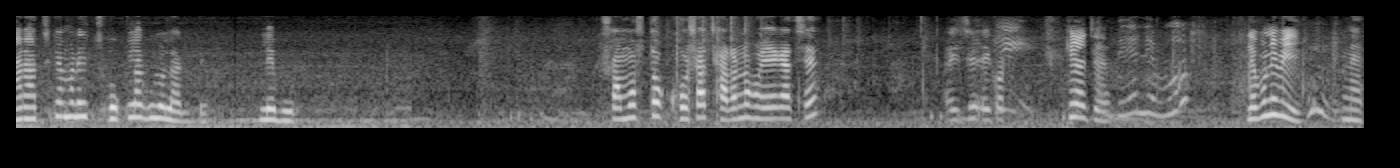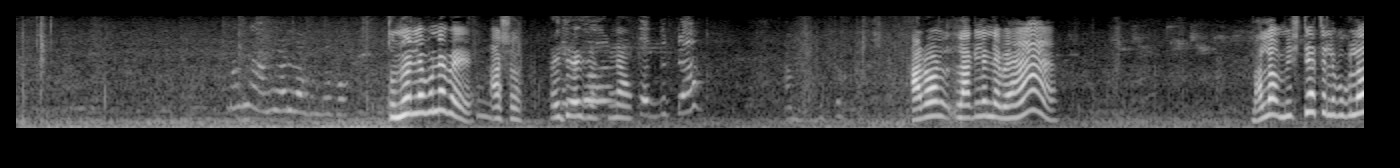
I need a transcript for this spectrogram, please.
আর আজকে আমার এই ছোকলাগুলো লাগবে লেবুর। সমস্ত খোসা ছাড়ানো হয়ে গেছে। এই যে এই কট কি আছে লেবু। নিবি? নে। মানে তুমিও লেবু নেবে? আসো। আরও আরও লাগলে নেবে হ্যাঁ? ভালো মিষ্টি আছে লেবুগুলো?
